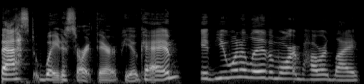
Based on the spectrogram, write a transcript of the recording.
best way to start therapy okay if you want to live a more empowered life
